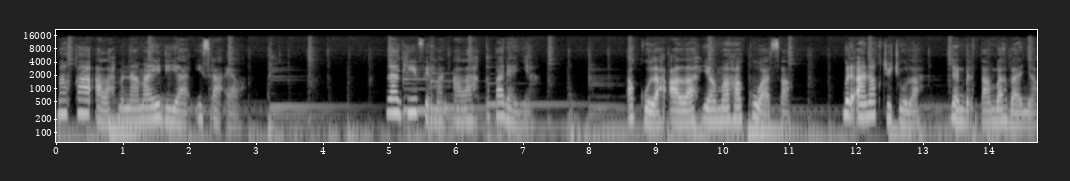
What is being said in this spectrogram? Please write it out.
Maka Allah menamai dia Israel. Lagi firman Allah kepadanya, Akulah Allah yang Maha Kuasa, beranak cuculah dan bertambah banyak.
